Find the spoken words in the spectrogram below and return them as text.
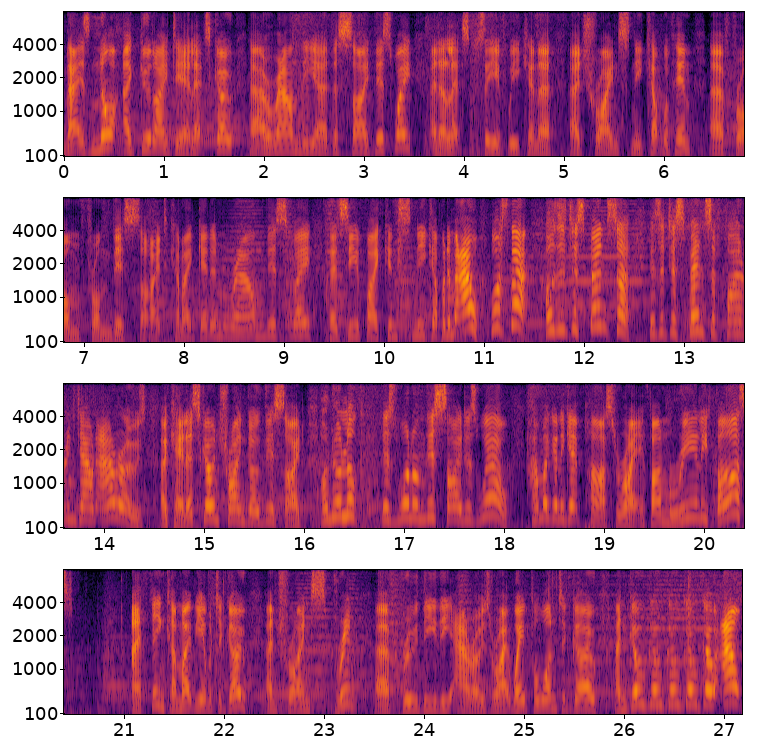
That is not a good idea. Let's go uh, around the uh, the side this way, and uh, let's see if we can uh, uh, try and sneak up with him uh, from from this side. Can I get him around this way? Let's see if I can sneak up on him. Ow! What's that? Oh, there's a dispenser. There's a dispenser firing down arrows. Okay, let's go and try and go this side. Oh, no, look. There's one on this side as well. How am I going to get past? Right, if I'm really fast, I think I might be able to go and try and sprint uh, through the, the arrows, right? Wait for one to go and go, go, go, go, go, out.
